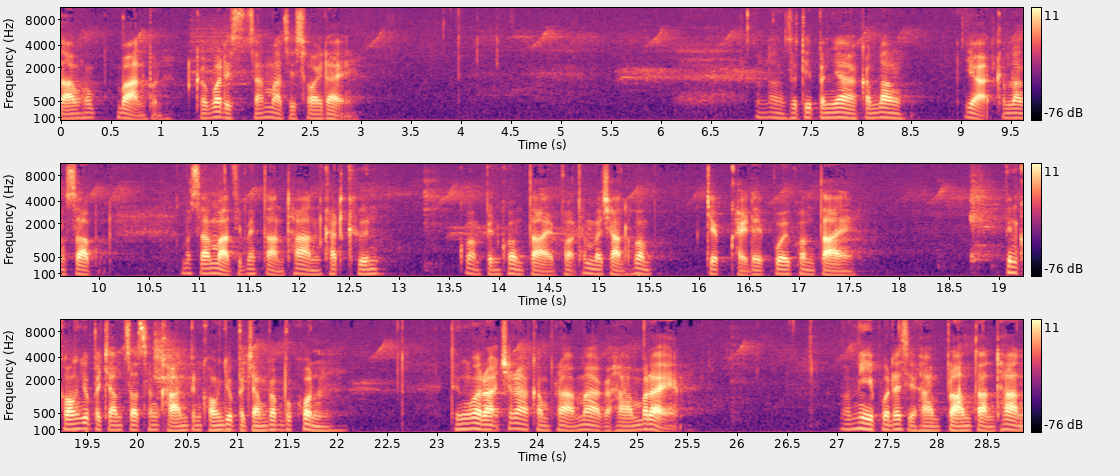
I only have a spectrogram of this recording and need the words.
สามของบ้านผลก็ว่าได้สามารถสิซอยได้ำลังสติปัญญากำลังหยาดกำลังสับมันสามารถสิไม่ต้านทานคัดคืนความเป็นความตาย เพราะธรรมชาติความเจ็บไข้ได้ป่วยความตาย เป็นของอยู่ประจำสัตว์สังขารเป็นของอยู่ประจำกับบุคคล ถึงวาระชราคำพรามากก็หามบ่ได้ว่ามีผู้ได้สิหามปรามต้านท่าน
